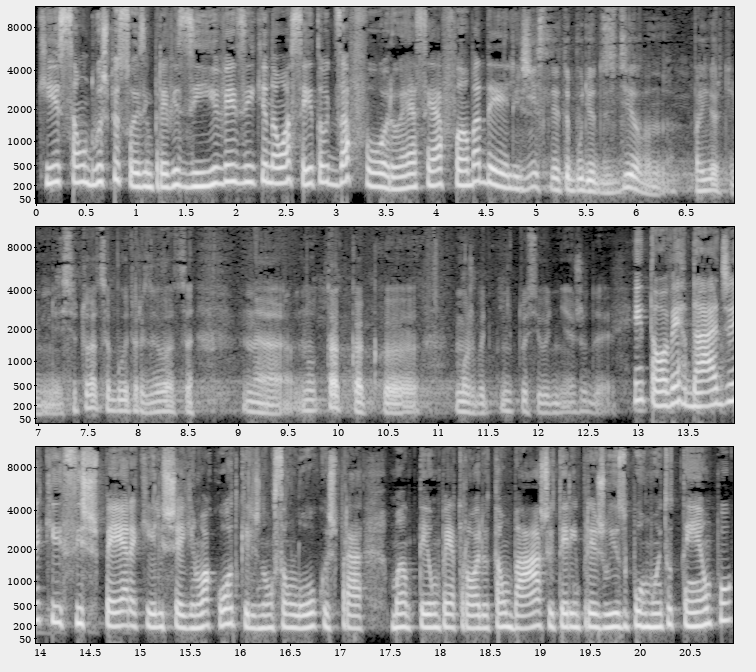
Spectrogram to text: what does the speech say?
que são duas pessoas imprevisíveis e que não aceitam o desaforo. Essa é a fama deles. Если это будет сделано, поверьте мне, ситуация будет развиваться então, a verdade é que se espera que eles cheguem no acordo, que eles não são loucos para manter um petróleo tão baixo e terem prejuízo por muito tempo,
